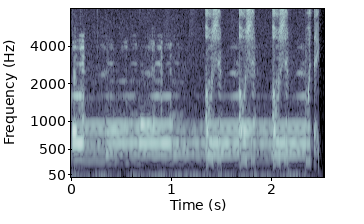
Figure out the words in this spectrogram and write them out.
ocean, ocean, ocean,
